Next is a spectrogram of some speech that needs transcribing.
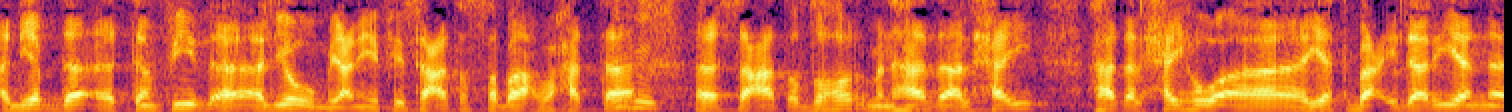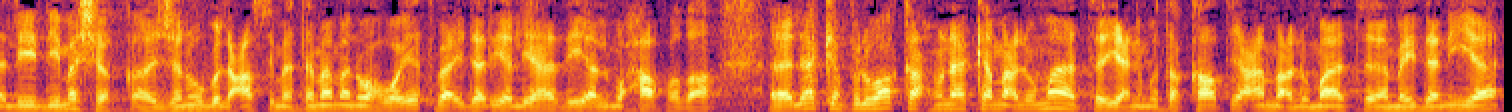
أن يبدأ التنفيذ اليوم يعني في ساعات الصباح وحتى ساعات الظهر من هذا الحي، هذا الحي هو يتبع اداريا لدمشق جنوب العاصمة تماما وهو يتبع اداريا لهذه المحافظة، لكن في الواقع هناك معلومات يعني متقاطعة، معلومات ميدانية.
